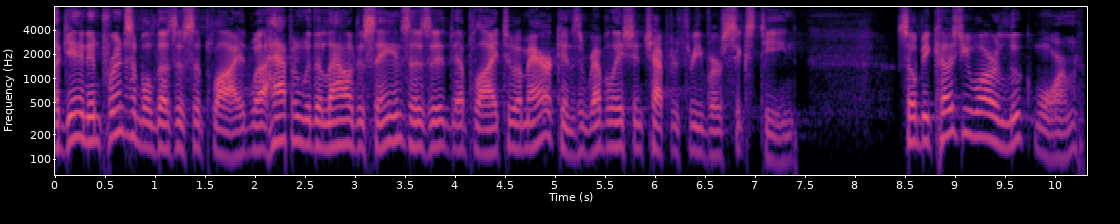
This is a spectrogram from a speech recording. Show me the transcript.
Again, in principle, does this apply? What happened with the Laodiceans, does it apply to Americans? In Revelation chapter 3, verse 16. So because you are lukewarm,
